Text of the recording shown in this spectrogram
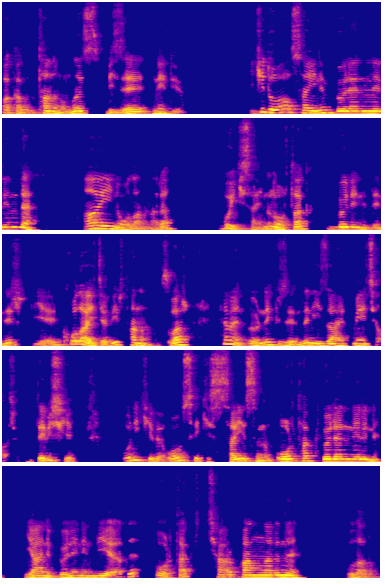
Bakalım tanımımız bize ne diyor? İki doğal sayının bölenlerinden aynı olanlara bu iki sayının ortak böleni denir diye kolayca bir tanımımız var. Hemen örnek üzerinden izah etmeye çalışalım. Demiş ki 12 ve 18 sayısının ortak bölenlerini yani bölenin diğer adı ortak çarpanlarını bulalım.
